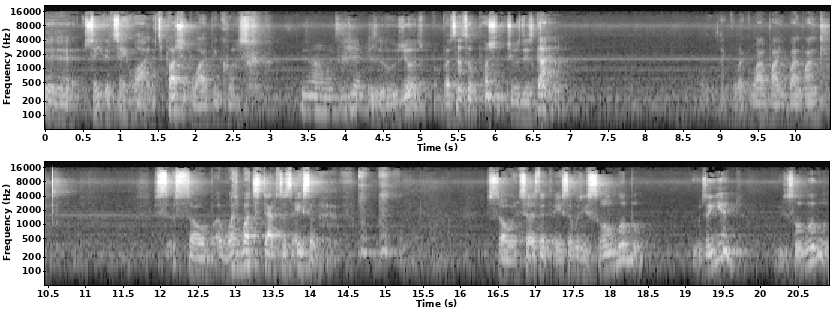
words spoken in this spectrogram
Uh, so you could say why? It's Pashut why because His mom was a Jew. it was yours, but it's not so Pashut. She was this guy. Like, why, why, why, why? So, what, what status does Esav have? So it says that Esav was Yisrael Mumu. He was a Yid. He was Yisrael Mumu.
